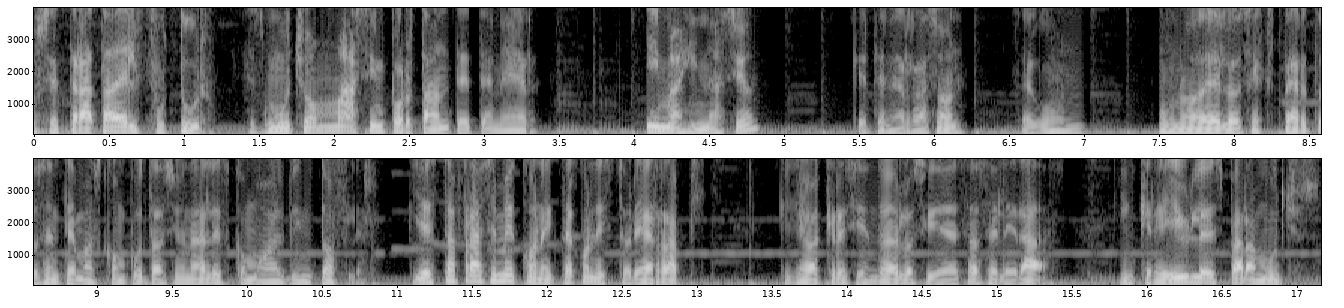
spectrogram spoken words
se trata del futuro, es mucho más importante tener imaginación que tener razón, según uno de los expertos en temas computacionales como Alvin Toffler. Y esta frase me conecta con la historia de Rappi, que lleva creciendo a velocidades aceleradas, increíbles para muchos,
